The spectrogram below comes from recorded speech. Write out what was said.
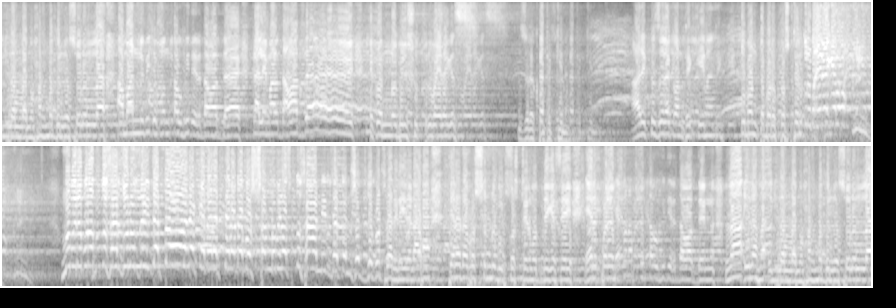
ইল্লাল্লাহ মুহাম্মাদুর রাসূলুল্লাহ, আমার নবী যখন তাওহীদের দাওয়াত দেয়, কালেমার দাওয়াত দেয়, এখন নবীর শত্রু বাইরে গেছে। জোরে কথা ঠিক কিনা? আর একটু জোরে কোন ঠিক কিনা? জীবনটা বড় কষ্টের। বাইরে গেল। নবীর উপর অত্যাচার, জুলুম, নির্যাতন, একেবারে তেরোটা নবীর অত্যাচার, নির্যাতন সহ্য করতে পারেন তেরোটা নবীর কষ্টের মধ্যে গেছে। এরপরে তাওহীদের দাওয়াত দেন, লা ইলাহা ইল্লাল্লাহ মুহাম্মাদুর রাসূলুল্লাহ,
